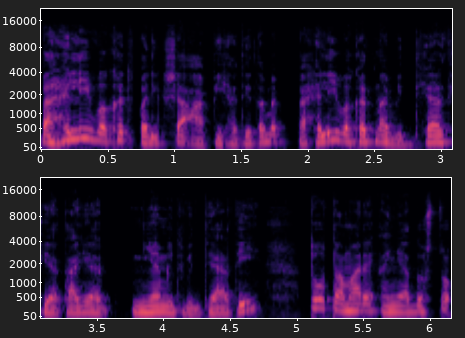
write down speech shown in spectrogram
પહેલી વખત પરીક્ષા આપી હતી. તમે પહેલી વખતના વિદ્યાર્થી હતા, અહીંયા નિયમિત વિદ્યાર્થી, તો તમારે અહીંયા દોસ્તો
